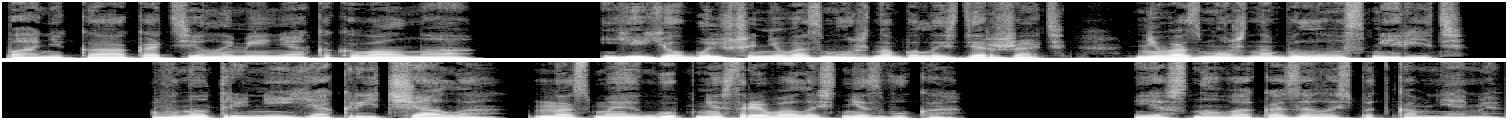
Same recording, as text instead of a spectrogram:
Паника окатила меня, как волна. Ее больше невозможно было сдержать, невозможно было усмирить. Внутренне я кричала, но с моих губ не срывалось ни звука. Я снова оказалась под камнями.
